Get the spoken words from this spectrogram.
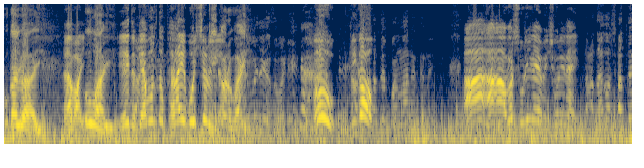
প্রকাশ ভাই। হ্যাঁ ভাই। ও ভাই। এই তো কেবল তো ফেলাই বসে কি রইলাম করো ভাই? ও কি কও সাথে পাঙ্গা নিতে নাই আ আ, আবার শুনি নাই আমি শুনি নাই। দাদাগোর সাথে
